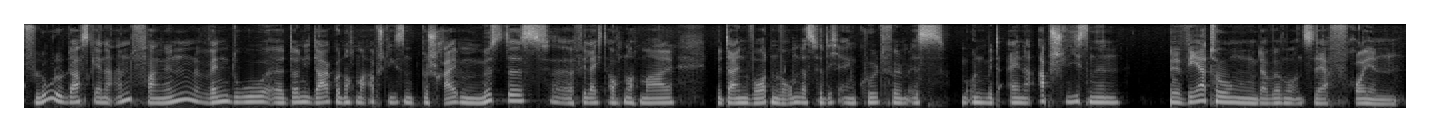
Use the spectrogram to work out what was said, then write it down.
Flo, du darfst gerne anfangen, wenn du äh, Donnie Darko nochmal abschließend beschreiben müsstest, äh, vielleicht auch nochmal mit deinen Worten, warum das für dich ein Kultfilm ist und mit einer abschließenden Bewertung, da würden wir uns sehr freuen.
